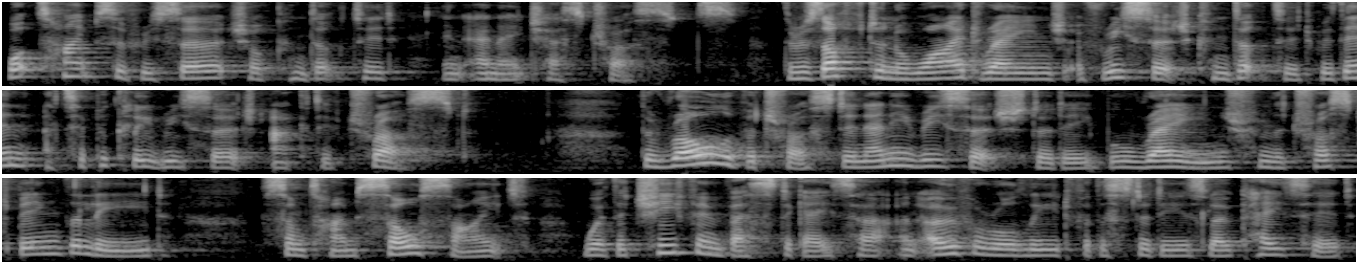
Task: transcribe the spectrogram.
What types of research are conducted in NHS trusts? There is often a wide range of research conducted within a typically research active trust. The role of a trust in any research study will range from the trust being the lead, sometimes sole site, where the chief investigator and overall lead for the study is located,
